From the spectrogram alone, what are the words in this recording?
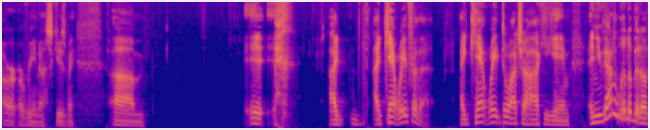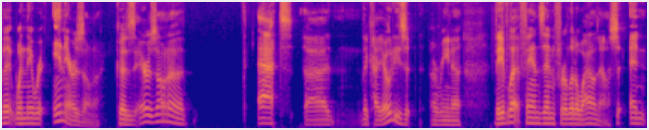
or arena, excuse me. Um, it, I, I can't wait for that. I can't wait to watch a hockey game. And you got a little bit of it when they were in Arizona because Arizona at uh, the Coyotes arena, they've let fans in for a little while now. So, and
